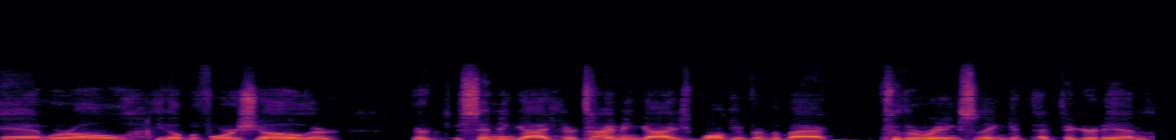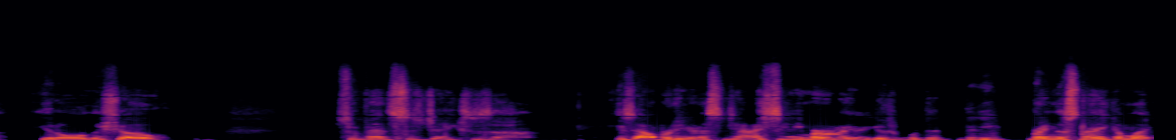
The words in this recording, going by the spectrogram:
And we're all, you know, before a show, they're they're sending guys, they're timing guys walking from the back to the ring so they can get that figured in, you know, on the show. So Vince says, Jake says, uh, is Albert here? And I said, Yeah, I seen him earlier. He goes, Well, did, did he bring the snake? I'm like,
